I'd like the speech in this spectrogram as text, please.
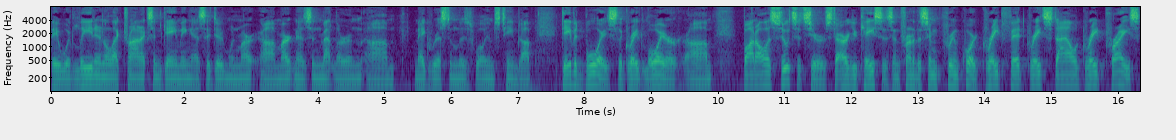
They would lead in electronics and gaming as they did when Mar- uh, Martinez and Mettler and um, Meg Rist and Liz Williams teamed up. David Boies the great lawyer. Um, Bought all his suits at Sears to argue cases in front of the Supreme Court. Great fit, great style, great price,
